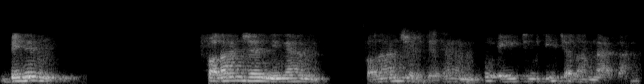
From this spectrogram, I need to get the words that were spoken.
benim falanca ninem, falanca dedem bu eğitimi ilk alanlardan.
